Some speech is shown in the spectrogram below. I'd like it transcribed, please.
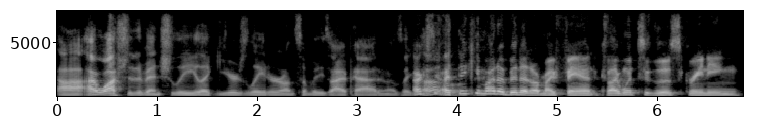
Uh, I watched it eventually, like years later, on somebody's iPad, and I was like, Actually, I "Oh, think he might have been at my fan because I went to the screening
